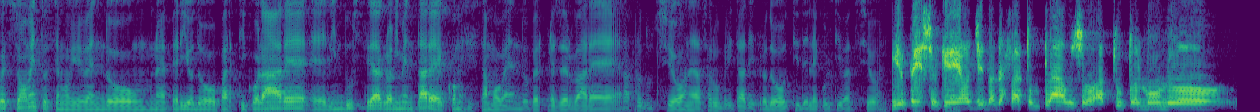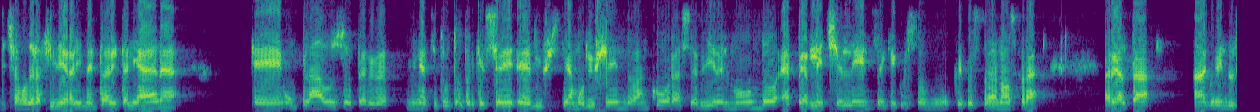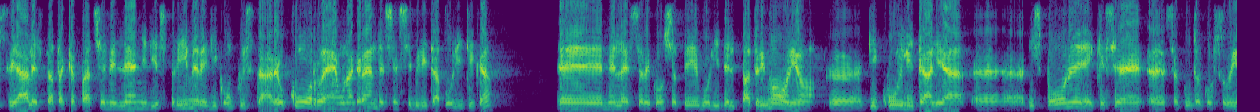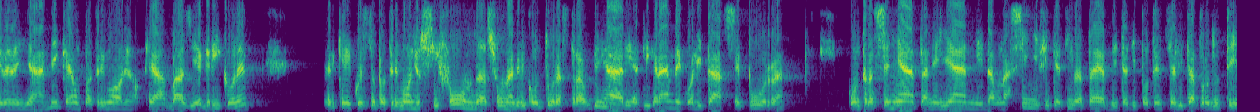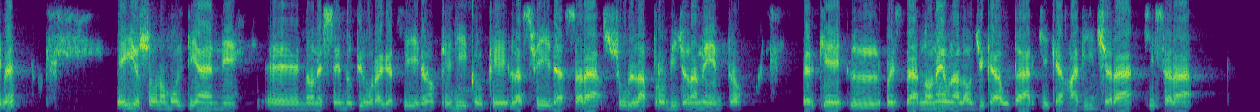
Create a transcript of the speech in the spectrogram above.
questo momento stiamo vivendo un periodo particolare e l'industria agroalimentare come si sta muovendo per preservare la produzione, la salubrità dei prodotti, delle coltivazioni? Io penso che oggi vada fatto un plauso a tutto il mondo diciamo, della filiera alimentare italiana e un plauso per, innanzitutto perché se eh, stiamo riuscendo ancora a servire il mondo è per le eccellenze che, questo, che questa nostra realtà agroindustriale è stata capace negli anni di esprimere e di conquistare. Occorre una grande sensibilità politica eh, nell'essere consapevoli del patrimonio eh, di cui l'Italia eh, dispone e che si è eh, saputa costruire negli anni, che è un patrimonio che ha basi agricole, perché questo patrimonio si fonda su un'agricoltura straordinaria di grande qualità, seppur contrassegnata negli anni da una significativa perdita di potenzialità produttive. E io sono molti anni, eh, non essendo più un ragazzino, che dico che la sfida sarà sull'approvvigionamento perché l- questa non è una logica autarchica, ma vincerà chi sarà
